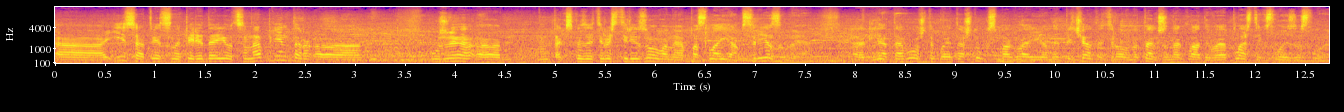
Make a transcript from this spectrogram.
э, и, соответственно, передается на принтер э, уже, э, так сказать, растеризованная по слоям, срезанная для того, чтобы эта штука смогла ее напечатать, ровно так же накладывая пластик слой за слоем.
